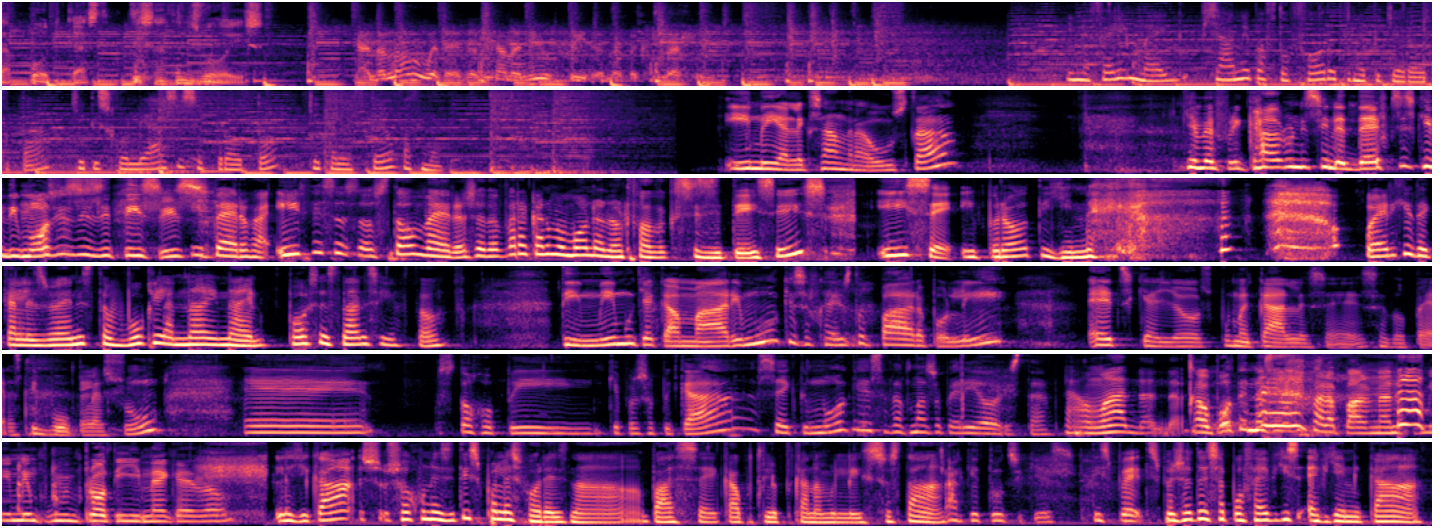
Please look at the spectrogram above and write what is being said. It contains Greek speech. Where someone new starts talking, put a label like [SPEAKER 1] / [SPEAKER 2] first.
[SPEAKER 1] τα podcast της Athens Voice.
[SPEAKER 2] And along with it has come a new freedom of expression.
[SPEAKER 3] Η Νεφέλη Μέγ πιάνει από αυτοφόρο την επικαιρότητα και τη σχολιάσει σε πρώτο και τελευταίο βαθμό.
[SPEAKER 4] Είμαι η Αλεξάνδρα Ούστα και με φρικάρουν οι συνεντεύξεις και οι δημόσιες συζητήσεις.
[SPEAKER 5] Υπέροχα. Ήρθες στο σωστό μέρος. Εδώ πέρα κάνουμε μόνο ανορθόδοξες συζητήσεις. Είσαι η πρώτη γυναίκα που έρχεται καλεσμένη στο Μπούκλα 99. Πώς αισθάνεσαι γι' αυτό,
[SPEAKER 4] Τιμή μου και καμάρι μου και σε ευχαριστώ πάρα πολύ έτσι κι αλλιώς που με κάλεσες εδώ πέρα στην μπούκλα σου. Ε, στο έχω πει και προσωπικά, σε εκτιμώ και σε θαυμάζω περιόριστα.
[SPEAKER 5] Αμάνταντα.
[SPEAKER 4] Οπότε να σε παραπάνω να είναι η μη- πρώτη γυναίκα εδώ.
[SPEAKER 5] Λογικά σου, σου έχουν ζητήσει πολλές φορές να πας κάπου τηλεοπτικά να μιλήσεις, σωστά;
[SPEAKER 4] Αρκετούτσικες.
[SPEAKER 5] Τις τις περισσότερες αποφεύγεις ευγενικά;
